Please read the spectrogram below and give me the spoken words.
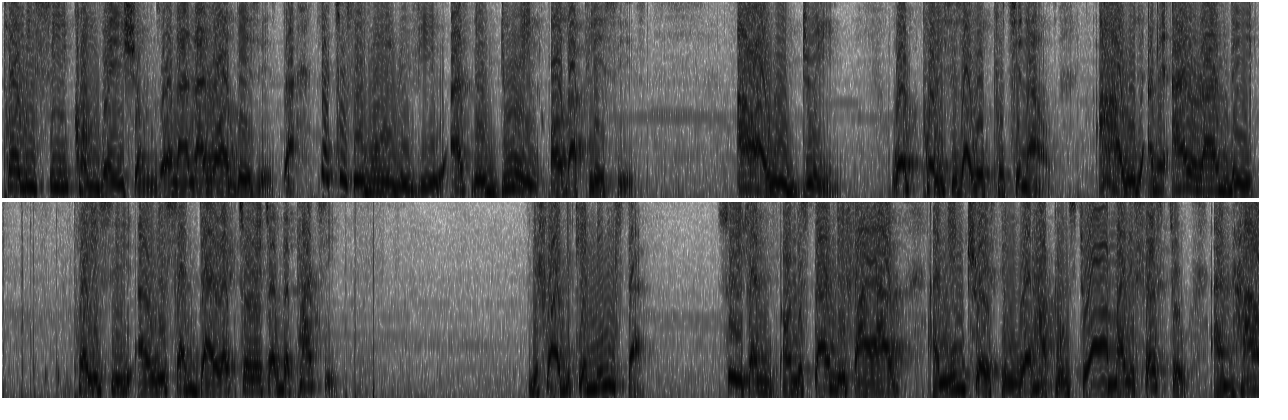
policy conventions on an annual basis that let us even review as they do in other places how are we doing what policies are we putting out how we, i mean i ran the policy and research directorate of the party before i became minister So you can understand if I have an interest in what happens to our manifesto and how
